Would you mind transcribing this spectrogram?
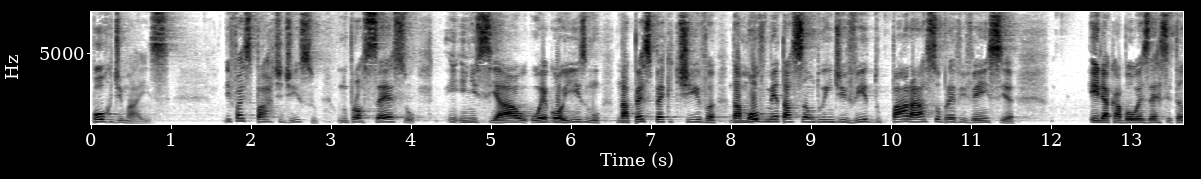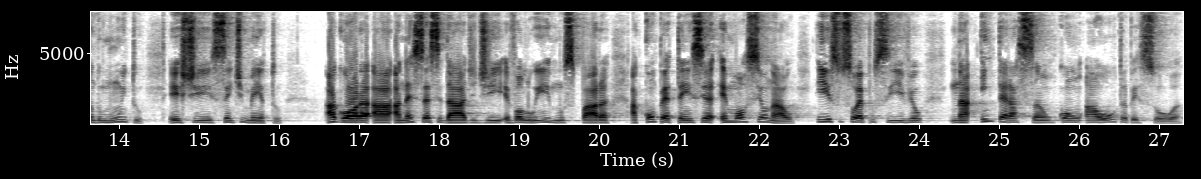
por demais. E faz parte disso, no processo inicial, o egoísmo, na perspectiva da movimentação do indivíduo para a sobrevivência. Ele acabou exercitando muito este sentimento. Agora, há a necessidade de evoluirmos para a competência emocional. E isso só é possível na interação com a outra pessoa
